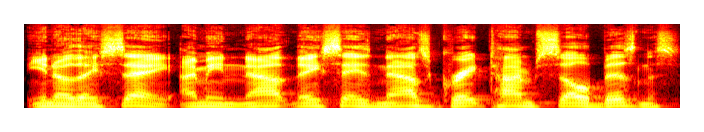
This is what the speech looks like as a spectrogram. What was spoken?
You know, they say, I mean, now they say now's a great time to sell business.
